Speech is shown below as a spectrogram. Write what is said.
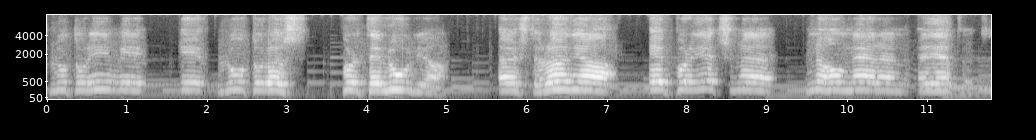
fluturimi i fluturës për të lulja, është rënja e përjetshme në humneren e jetës.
